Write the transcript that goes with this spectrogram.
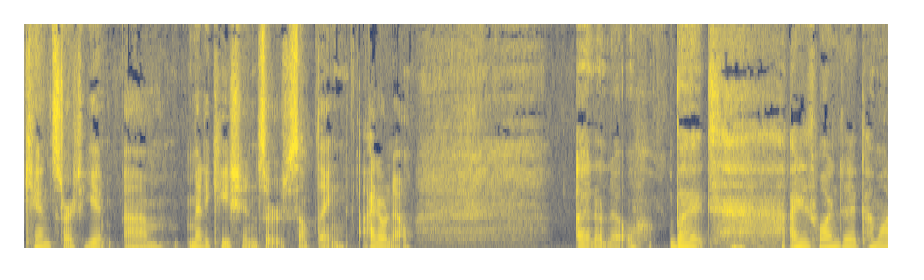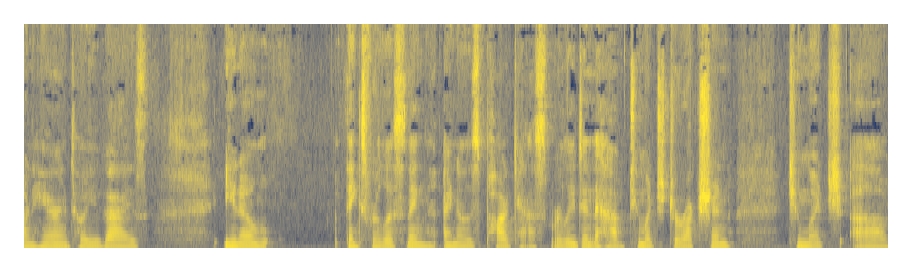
can start to get um, medications or something. I don't know. I don't know. But I just wanted to come on here and tell you guys, you know, thanks for listening. I know this podcast really didn't have too much direction, too much uh,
